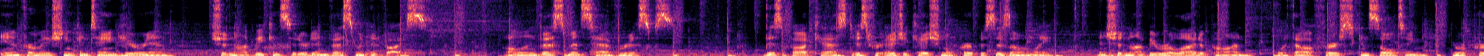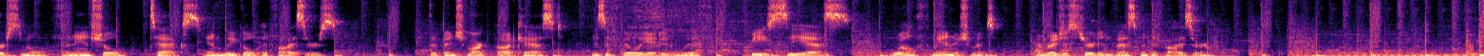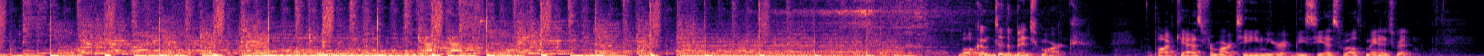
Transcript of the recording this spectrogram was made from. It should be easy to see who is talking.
Speaker 1: The information contained herein should not be considered investment advice. All investments have risks. This podcast is for educational purposes only and should not be relied upon without first consulting your personal financial, tax, and legal advisors. The Benchmark podcast is affiliated with BCS Wealth Management, a registered investment advisor.
Speaker 2: Welcome to The Benchmark, a podcast from our team here at BCS Wealth Management.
